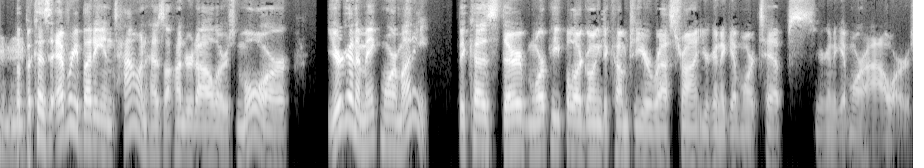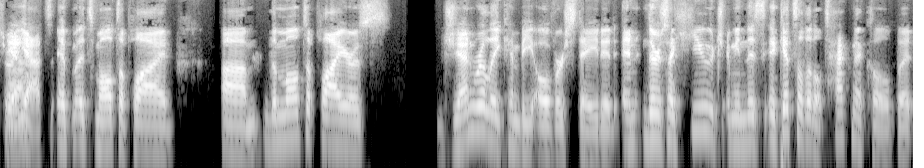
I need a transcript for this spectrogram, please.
mm-hmm. but because everybody in town has a hundred dollars more, you're going to make more money because there more people are going to come to your restaurant. You're going to get more tips. You're going to get more hours. Right? Yeah, yeah it's it, it's multiplied. Um, the multipliers generally can be overstated and there's a huge i mean this it gets a little technical but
